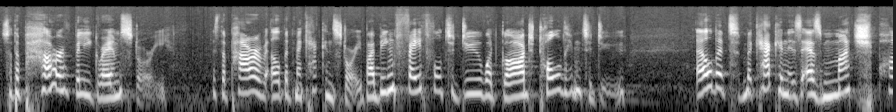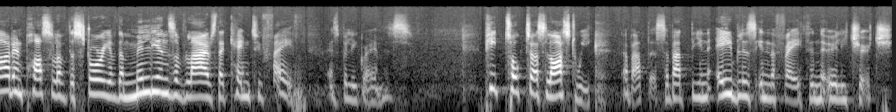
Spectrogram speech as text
So, the power of Billy Graham's story is the power of Albert McCracken's story. By being faithful to do what God told him to do, Albert McCracken is as much part and parcel of the story of the millions of lives that came to faith as Billy Graham is. Pete talked to us last week about this, about the enablers in the faith in the early church.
